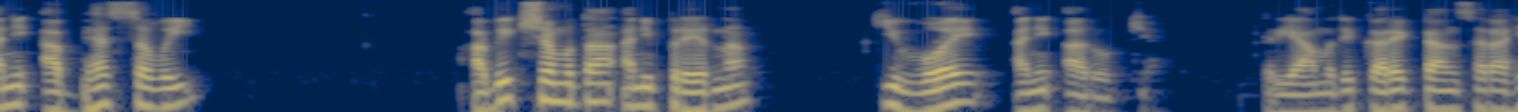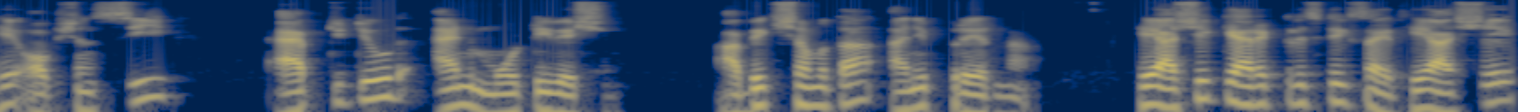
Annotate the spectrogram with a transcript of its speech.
आणि अभ्यास सवयी अभिक्षमता आणि प्रेरणा की वय आणि आरोग्य. तर यामध्ये करेक्ट आन्सर आहे option C aptitude and motivation अभिक्षमता आणि प्रेरणा. हे असे कॅरेक्टरिस्टिक्स आहेत हे असे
